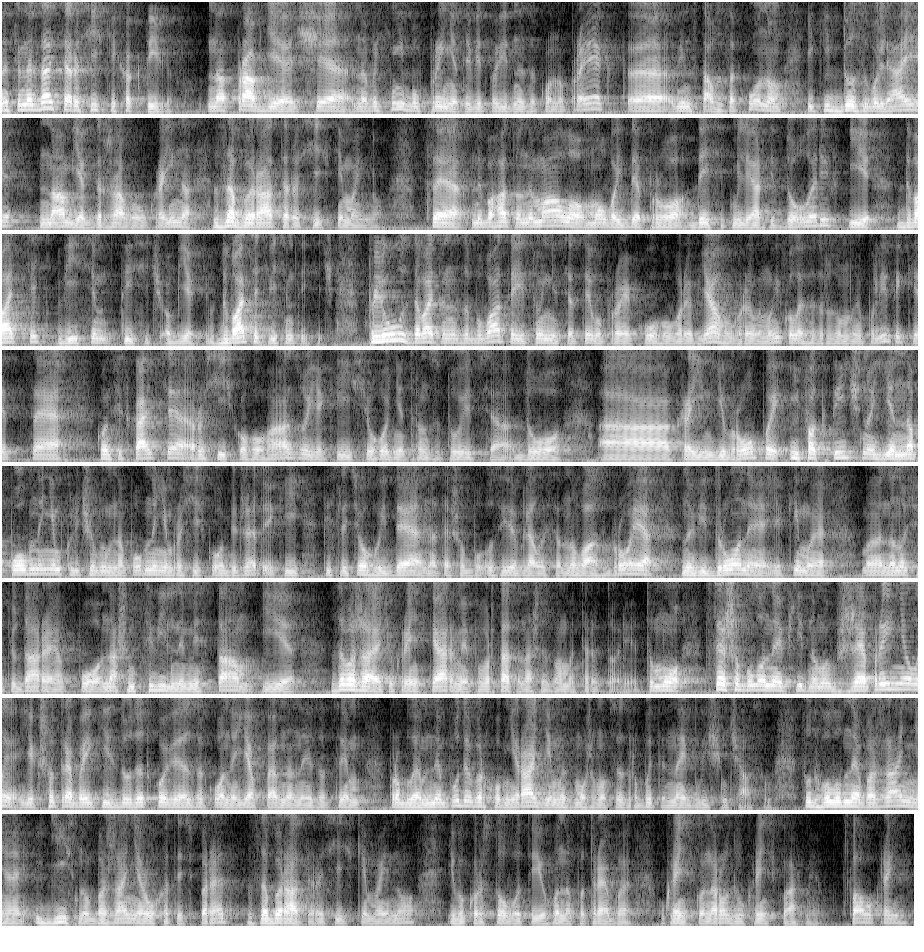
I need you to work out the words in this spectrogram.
Націоналізація російських активів. Насправді ще навесні був прийнятий відповідний законопроект. Е, Він став законом, який дозволяє нам, як держава Україна, забирати російське майно. Це не багато, не мало. Мова йде про 10 мільярдів доларів і 28 тисяч об'єктів. 28 тисяч. Плюс давайте не забувати і ту ініціативу, про яку говорив я, говорили мої колеги з розумної політики. Це конфіскація російського газу, який сьогодні транзитується до країн Європи, і фактично є наповненням, ключовим наповненням російського бюджету, який після цього йде на те, щоб з'являлася нова зброя, нові дрони, якими е, наносять удари по нашим цивільним містам і заважають українській армії повертати наші з вами території. Тому все, що було необхідно, ми вже прийняли. Якщо треба якісь додаткові закони, я впевнений, за цим проблем не буде в Верховній Раді, і ми зможемо це зробити найближчим часом. Тут головне бажання і дійсно бажання рухатись вперед, забирати російське майно і використовувати його на потреби українського народу, української армії. Слава Україні!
